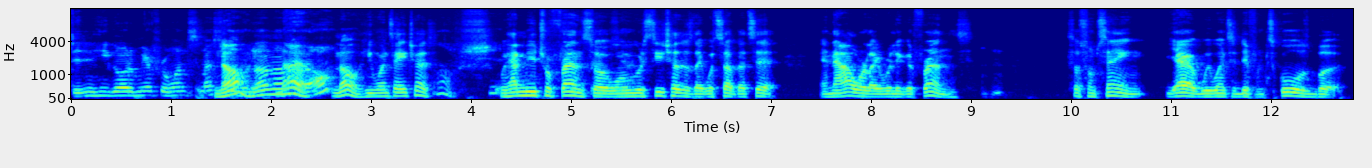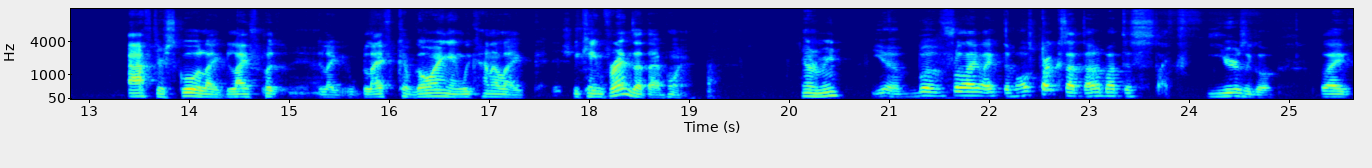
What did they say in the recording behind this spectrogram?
didn't he go to Muir for one semester? No, no, no, not at no. all. No, he went to HS. Oh shit. We had mutual friends, so when yeah. we would see each other, it's like, "What's up?" That's it. And now we're like really good friends. Mhm. So, so I'm saying, yeah, we went to different schools, but after school, like life put, like life kept going, and we kind of like became friends at that point. You know what I mean? Yeah, but for like like the most part, because I thought about this like years ago. Like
